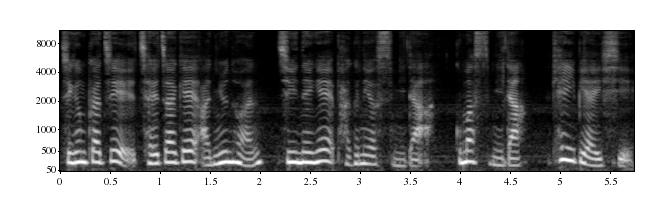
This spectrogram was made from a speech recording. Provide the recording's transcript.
지금까지 제작의 안윤환, 진행의 박은혜였습니다. 고맙습니다. KBIC.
